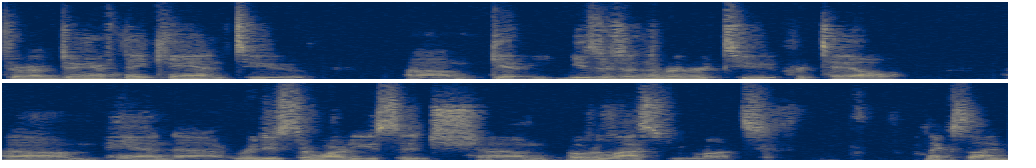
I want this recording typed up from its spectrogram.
they're doing everything they can to um, get users in the river to curtail um, and uh, reduce their water usage um, over the last few months. Next slide.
